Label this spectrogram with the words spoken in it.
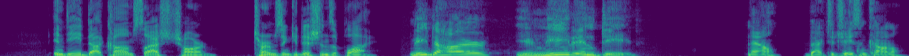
Indeed.com slash charm. Terms and conditions apply. Need to hire? You need Indeed. Now, back to Jason Connell.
